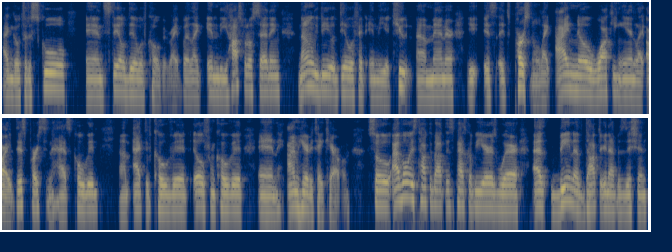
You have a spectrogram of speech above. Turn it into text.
I can go to the school and still deal with COVID, right? But like in the hospital setting, not only do you deal with it in the acute uh, manner, it's it's personal. Like I know walking in, like, all right, this person has COVID, um, active COVID, ill from COVID, and I'm here to take care of them. So I've always talked about this past couple years where, as being a doctor in that position,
